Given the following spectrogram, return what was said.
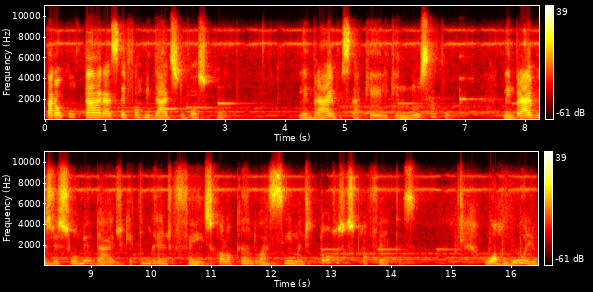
para ocultar as deformidades do vosso corpo. Lembrai-vos daquele que nos salvou. Lembrai-vos de sua humildade, que tão grande fez, colocando-o acima de todos os profetas. O orgulho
